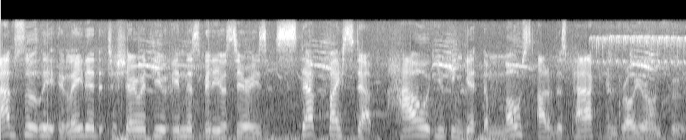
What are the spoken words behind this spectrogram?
absolutely elated to share with you in this video series step by step how you can get the most out of this pack and grow your own food.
